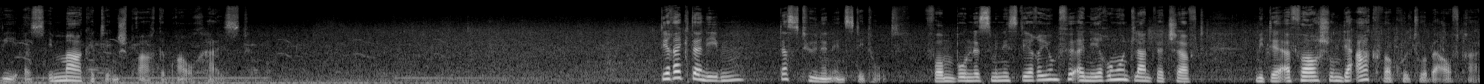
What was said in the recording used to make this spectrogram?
wie es im Marketing-Sprachgebrauch heißt. Direkt daneben das Thünen-Institut vom Bundesministerium für Ernährung und Landwirtschaft mit der Erforschung der Aquakultur beauftragt.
